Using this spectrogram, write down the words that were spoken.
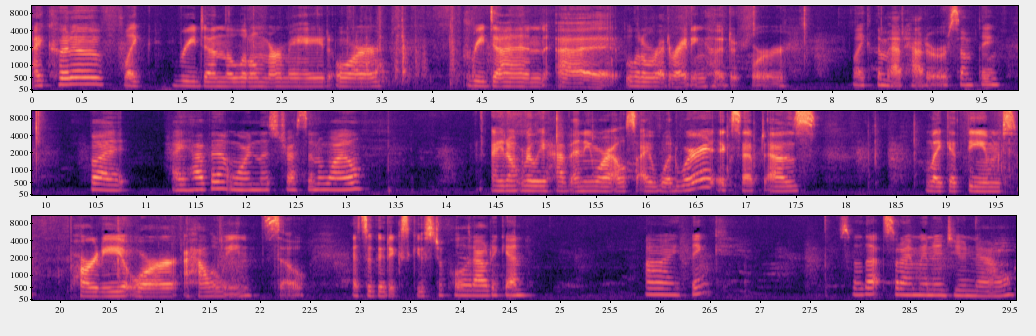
I could have like redone the Little Mermaid or redone uh, Little Red Riding Hood or like the Mad Hatter or something. But I haven't worn this dress in a while. I don't really have anywhere else I would wear it except as like a themed party or a Halloween. So it's a good excuse to pull it out again. I think. So that's what I'm going to do now.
